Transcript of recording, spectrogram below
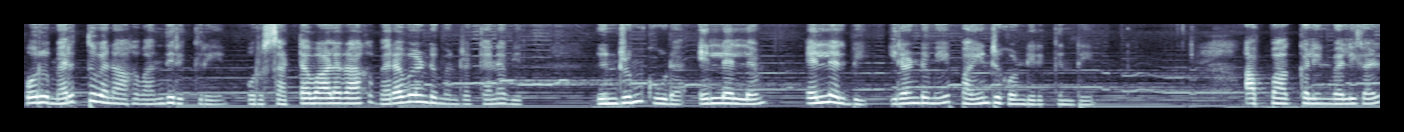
ஒரு மருத்துவனாக வந்திருக்கிறேன் ஒரு சட்டவாளராக வர வேண்டும் என்ற கனவில் இன்றும் கூட எல்எல்எம் எல்எல்பி இரண்டுமே பயின்று கொண்டிருக்கின்றேன். அப்பாக்களின் வழிகள்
